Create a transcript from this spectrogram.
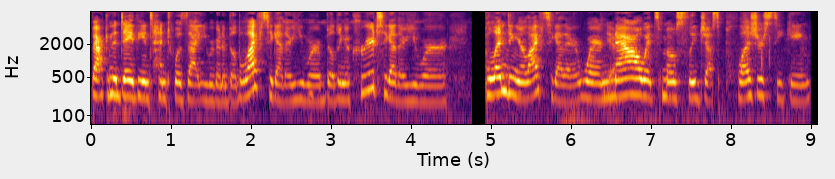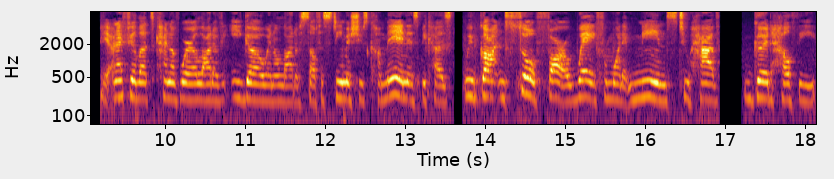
Back in the day the intent was that you were going to build a life together. You were building a career together. You were blending your life together where yeah. now it's mostly just pleasure seeking yeah. and i feel that's kind of where a lot of ego and a lot of self-esteem issues come in is because we've gotten so far away from what it means to have good healthy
